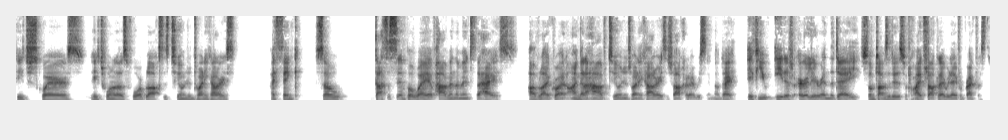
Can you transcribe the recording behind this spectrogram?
each squares, each one of those four blocks is 220 calories, I think. So that's a simple way of having them into the house. Of like, right, I'm going to have 220 calories of chocolate every single day. If you eat it earlier in the day, sometimes I do this. I have chocolate every day for breakfast.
